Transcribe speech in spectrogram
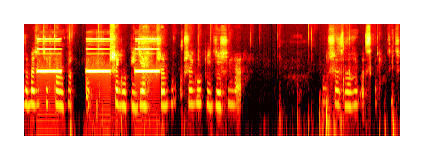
Zobaczyć, jak tam w- przegłup idzie. Prze, przegłup idzie źle. Muszę znowu go skręcić.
